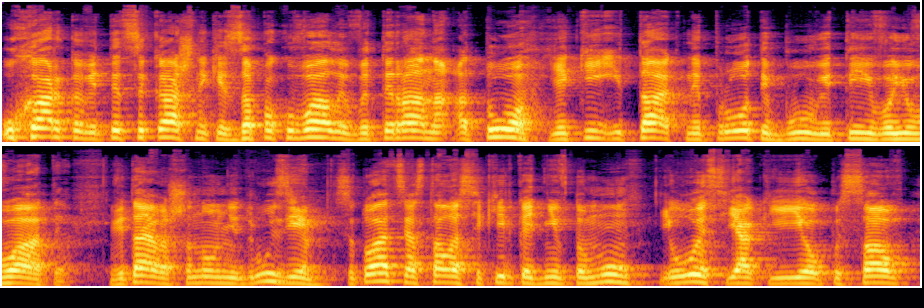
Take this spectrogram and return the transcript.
У Харкові ТЦКшники запакували ветерана АТО, який і так не проти був іти воювати. Вітаю вас, шановні друзі. Ситуація сталася кілька днів тому, і ось як її описав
